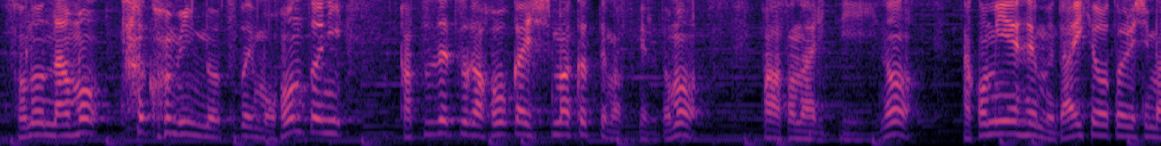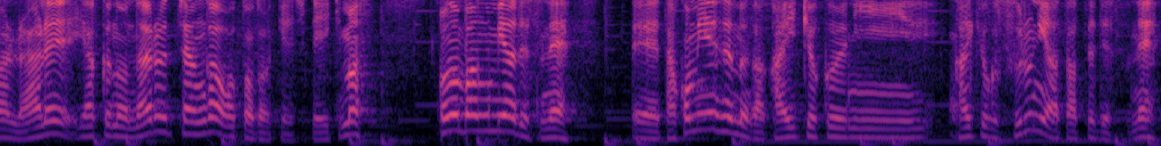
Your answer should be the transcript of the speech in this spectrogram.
その名もタコミンの集いも本当に滑舌が崩壊しまくってますけれどもパーソナリティのタコミ FM 代表取締られ役のなるちゃんがお届けしていきますこの番組はですねえー、タコミ FM が開局に開局するにあたってですね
